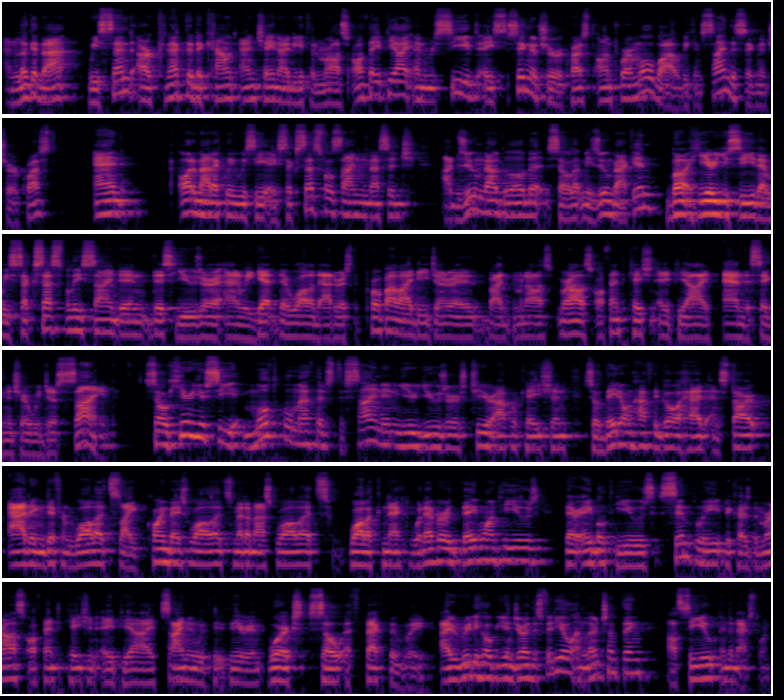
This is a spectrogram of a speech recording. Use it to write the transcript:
And look at that. We send our connected account and chain ID to the Moralis Auth API and received a signature request onto our mobile. We can sign the signature request and automatically we see a successful sign-in message I'm zoomed out a little bit, so let me zoom back in. But here you see that we successfully signed in this user and we get their wallet address, the profile ID generated by the Moralis, Moralis Authentication API, and the signature we just signed. So here you see multiple methods to sign in your users to your application so they don't have to go ahead and start adding different wallets like Coinbase wallets, MetaMask wallets, Wallet Connect, whatever they want to use, they're able to use simply because the Moralis Authentication API sign in with Ethereum works so effectively. I really hope you enjoyed this video and learned something. I'll see you in the next one.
